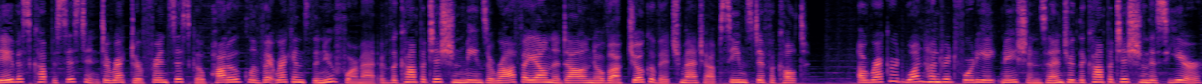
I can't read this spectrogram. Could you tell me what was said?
Davis Cup Assistant Director Francisco Pato Clavet reckons the new format of the competition means a Rafael Nadal-Novak Djokovic matchup seems difficult. A record 148 nations entered the competition this year,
